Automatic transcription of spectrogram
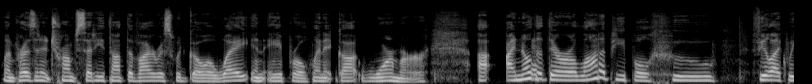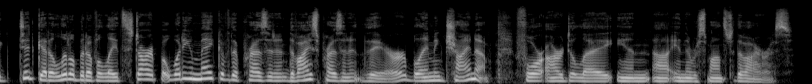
when President Trump said he thought the virus would go away in April when it got warmer. Uh, I know that there are a lot of people who feel like we did get a little bit of a late start. But what do you make of the president, the vice president there, blaming China for our delay in uh, in the response to the virus?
